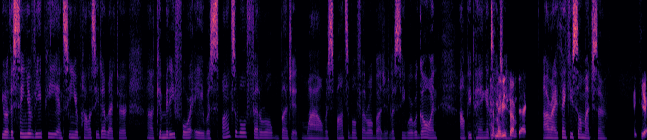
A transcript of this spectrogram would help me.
You are the Senior VP and Senior Policy Director, uh, Committee for a Responsible Federal Budget. Wow, responsible federal budget. Let's see where we're going. I'll be paying attention. Maybe someday. All right. Thank you so much, sir. Thank you.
